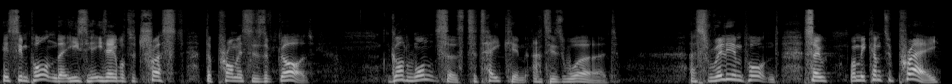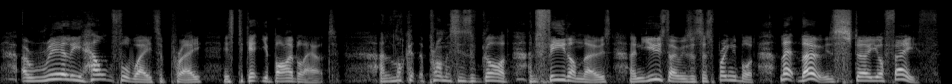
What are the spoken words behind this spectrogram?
It's important that he's, he's able to trust the promises of God. God wants us to take him at his word. That's really important. So when we come to pray, a really helpful way to pray is to get your Bible out and look at the promises of God and feed on those and use those as a springboard. Let those stir your faith.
